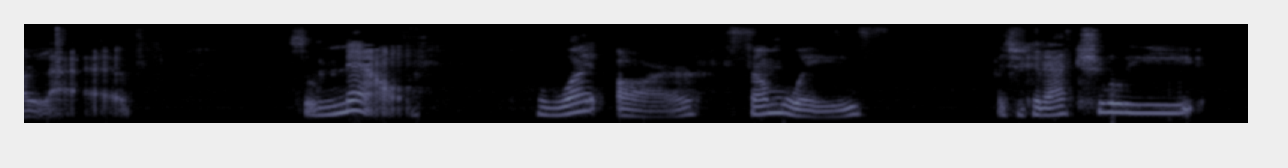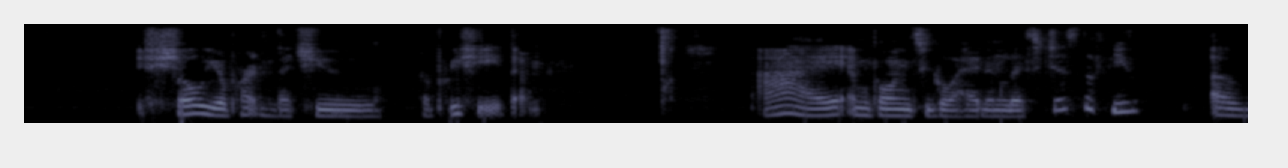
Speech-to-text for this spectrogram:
alive. So now, what are some ways that you can actually show your partner that you appreciate them? I am going to go ahead and list just a few of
